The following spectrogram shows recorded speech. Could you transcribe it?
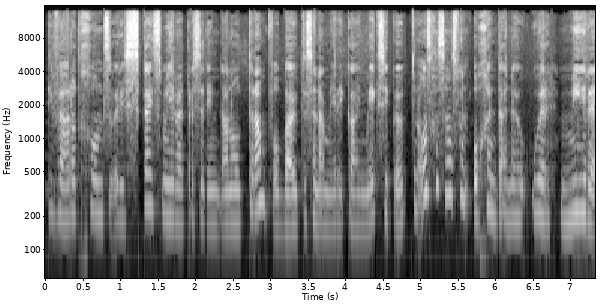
Die wêreld gons oor die skeidsmuur wat president Donald Trump wil bou tussen Amerika en Mexiko. En ons gesels vanoggend dan nou oor mure.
